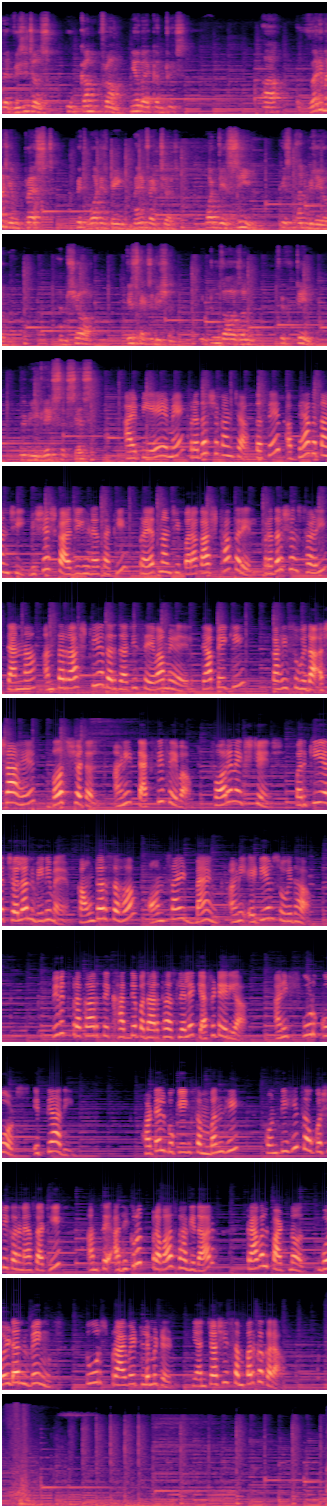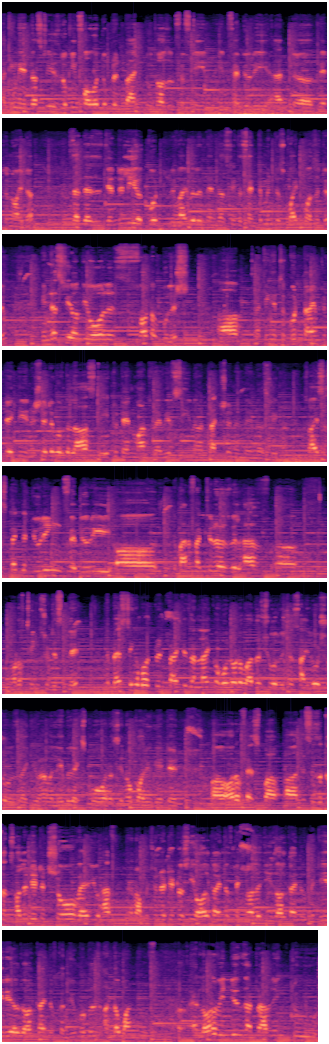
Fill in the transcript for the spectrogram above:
that visitors who come from nearby countries are very much impressed with what is being manufactured. What they see is unbelievable. I'm sure this exhibition in 2015 will be a great success I P M A प्रदर्शकांच्या तसेच अभ्यागतांची विशेष काळजी घेण्यासाठी प्रयत्नांची पराकाष्ठा करेल. प्रदर्शन स्थळी त्यांना आंतरराष्ट्रीय दर्जाची सेवा मिळेल. त्यापैकी काही सुविधा अशा आहेत. बस शटल आणि टॅक्सी सेवा फॉरेन एक्सचेंज परकीय चलन विनिमय काउंटरसह ऑनसाइट बँक आणि एटीएम सुविधा. विविध प्रकारचे खाद्यपदार्थ असलेले कॅफेटेरिया आणि फूड कोर्ट्स इत्यादी. हॉटेल बुकिंग संबंधी कोणतीही चौकशी करण्यासाठी आमचे अधिकृत प्रवास भागीदार travel partners Golden Wings Tours Private Limited यांच्याशी संपर्क करा I think the industry is looking forward to print back 2015 in February at uh, Greater Noida. That there's generally a good revival in the industry. The sentiment is quite positive. Industry on the whole is sort of bullish. Um, I think it's a good time to take the initiative of the last eight to ten months where we've seen a traction in the industry. So I suspect that during February, uh, the manufacturers will have uh, a lot of things to display. The best thing about Printpack is unlike a whole lot of other shows which are silo shows like you have a Label Expo or a Sino Corrugated uh, or a FESPA. Uh, this is a consolidated show where you have an opportunity to see all kinds of technologies, all kinds of materials, all kinds of consumables under one roof. A lot of Indians are traveling to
